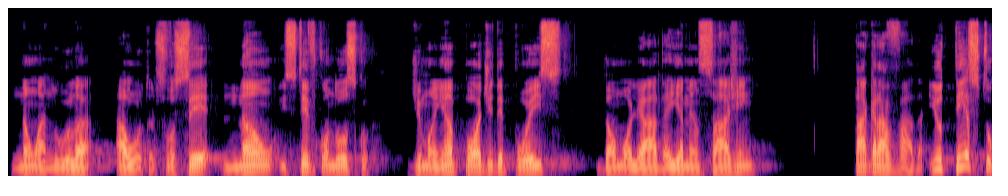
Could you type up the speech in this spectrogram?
não anula a outra. Se você não esteve conosco de manhã, pode depois dar uma olhada aí, a mensagem está gravada. E o texto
